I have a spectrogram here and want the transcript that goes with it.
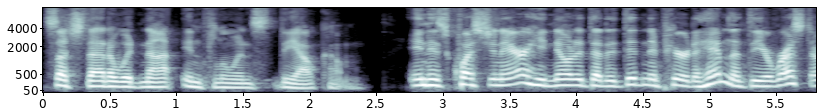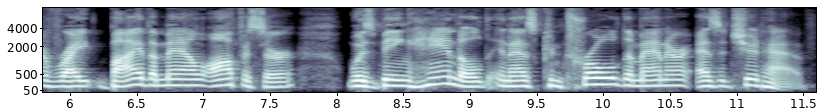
such that it would not influence the outcome. In his questionnaire, he noted that it didn't appear to him that the arrest of Wright by the male officer was being handled in as controlled a manner as it should have.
